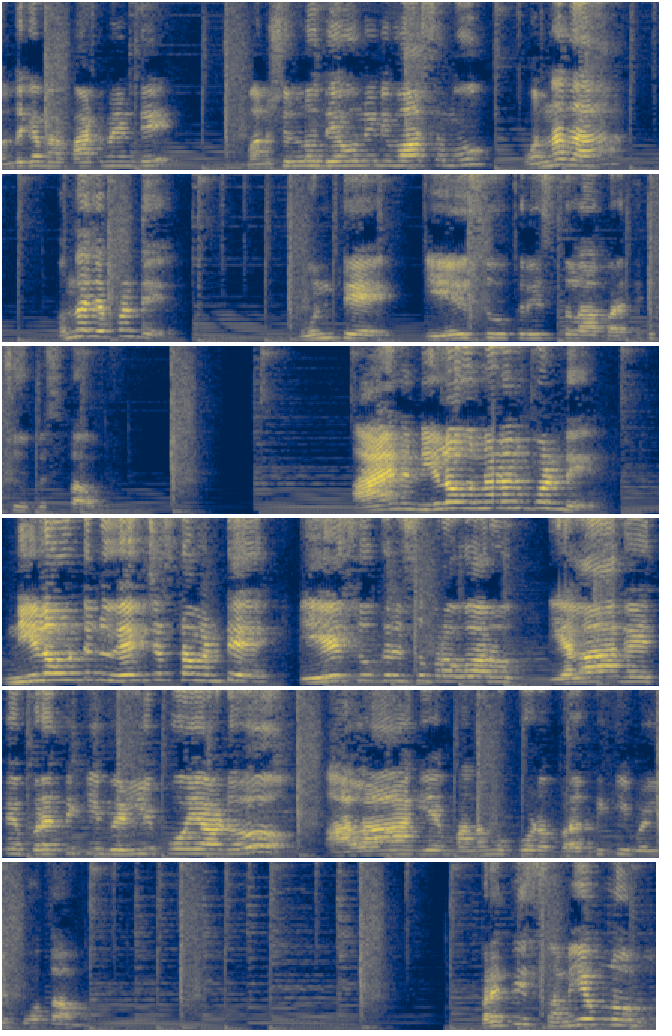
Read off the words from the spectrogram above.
అందుకే మన పాఠం ఏంటి? మనుషుల్లో దేవుని నివాసము ఉన్నదా? ఉందా చెప్పండి? ఉంటే ఏసుక్రీస్తులా బ్రతికి చూపిస్తావు. ఆయన నీలో ఉన్నాడు అనుకోండి నీలో ఉంటే నువ్వేం చేస్తావంటే ఏసుక్రీస్తు ప్రభువారు ఎలాగైతే బ్రతికి వెళ్ళిపోయాడో అలాగే మనము కూడా బ్రతికి వెళ్ళిపోతాము. ప్రతి సమయంలోనూ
